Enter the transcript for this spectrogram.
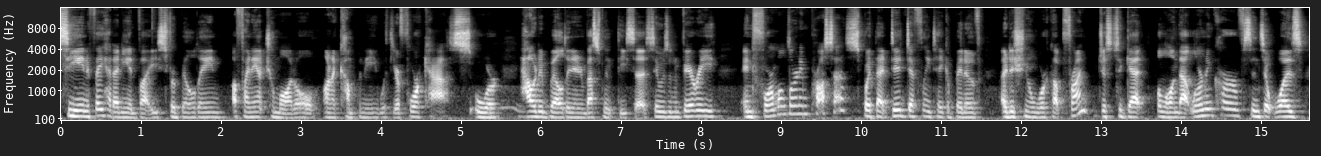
seeing if they had any advice for building a financial model on a company with your forecasts or how to build an investment thesis. It was a very informal learning process, but that did definitely take a bit of additional work up front just to get along that learning curve since it was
